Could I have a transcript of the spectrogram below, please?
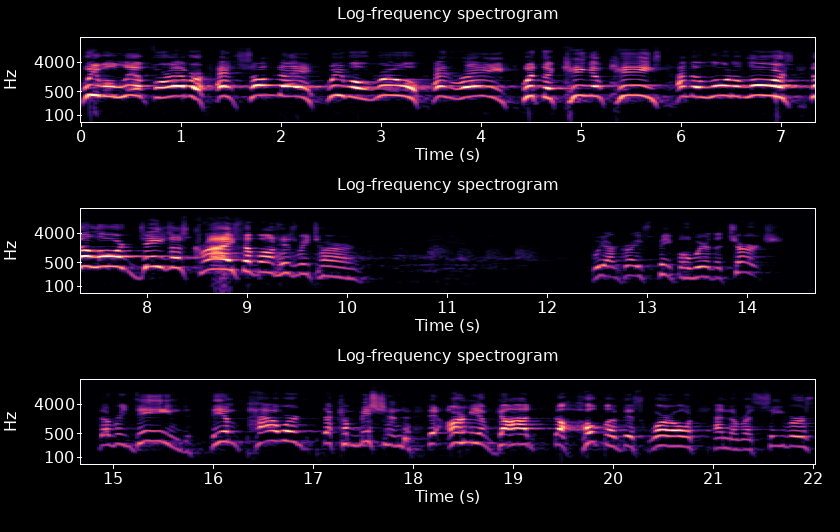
We will live forever, and someday we will rule and reign with the King of Kings and the Lord of Lords, the Lord Jesus Christ, upon his return. We are grace people. We're the church, the redeemed, the empowered, the commissioned, the army of God, the hope of this world, and the receivers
